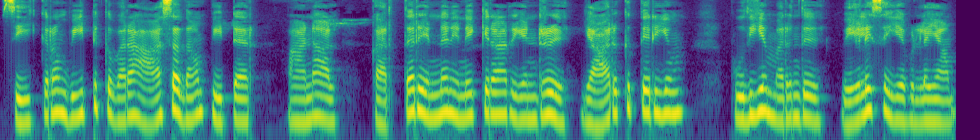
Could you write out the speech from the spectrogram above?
சீக்கிரம் வீட்டுக்கு வர ஆசைதான் பீட்டர். ஆனால் கர்த்தர் என்ன நினைக்கிறார் என்று யாருக்கு தெரியும்? புதிய மருந்து வேலை செய்யவில்லையாம்.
